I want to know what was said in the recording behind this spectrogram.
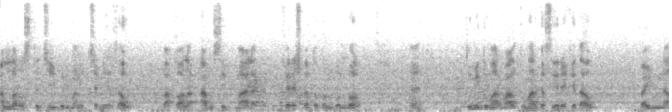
আল্লাহর হস্তে যেই পরিমাণ ইচ্ছা নিয়ে যাও। বা কলা মা এলাকা ফেরেস্তা তখন বলল হ্যাঁ তুমি তোমার মাল তোমার কাছে রেখে দাও। ফাইন্না,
